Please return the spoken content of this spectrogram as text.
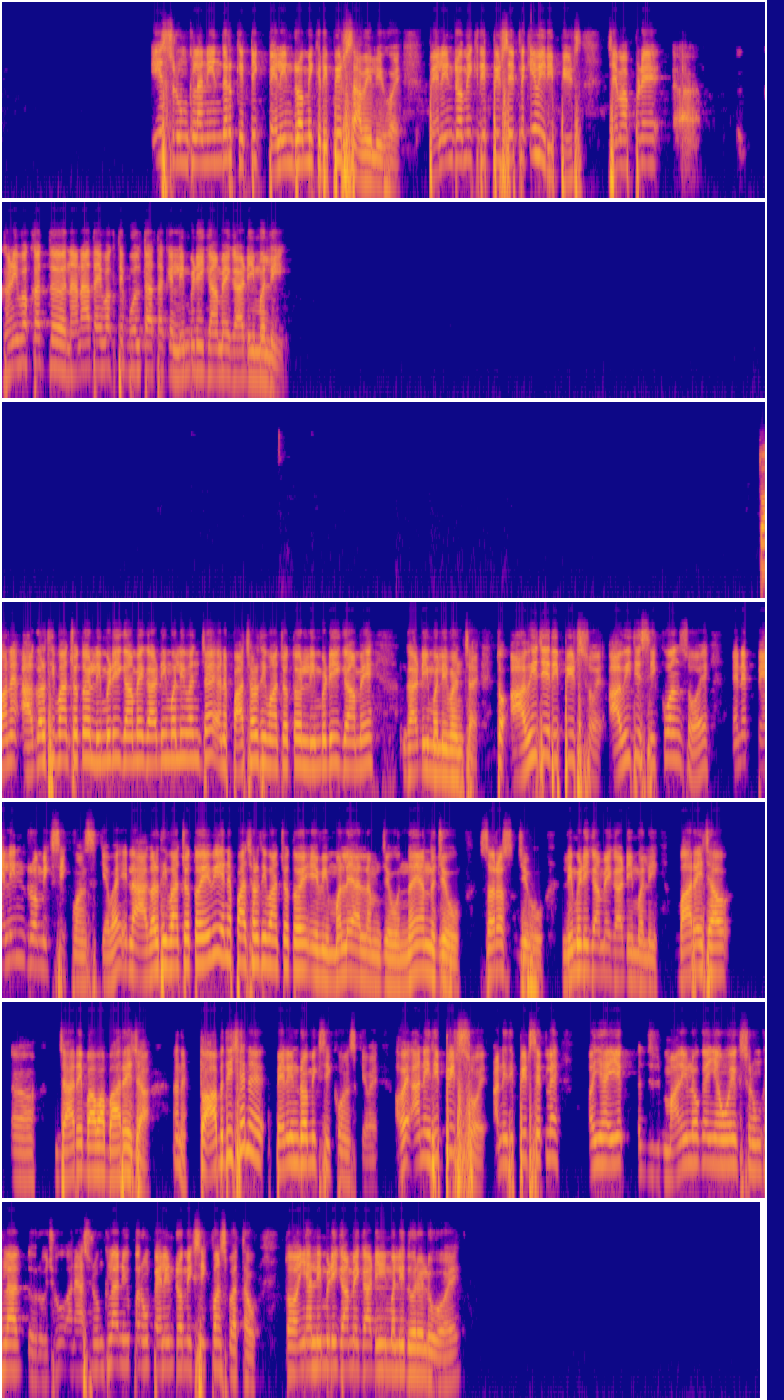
એ શૃંખલાની અંદર કેટલીક પેલિન્ડ્રોમિક રિપીટ્સ આવેલી હોય. પેલિન્ડ્રોમિક રિપીટ્સ એટલે કેવી રિપીટ્સ? જેમ આપણે ઘણી વખત નાના હતા એ વખતે બોલતા હતા કે લીંબડી ગામે ગાડી મળી તો આને આગળથી વાંચો તો લીંબડી ગામે ગાડી મળી વંચાય અને પાછળથી વાંચો તો લીંબડી ગામે ગાડી મળી વંચાય. તો આવી જે રિપીટ્સ હોય, આવી જે સિક્વન્સ હોય, એને પેલિન્ડ્રોમિક સિક્વન્સ કહેવાય. એટલે આગળથી વાંચો તો એવી અને પાછળથી વાંચો તો એવી, મલયાલમ જેવું, નયન જેવું, સરસ જેવું. લીંબડી ગામે ગાડી મળી. બારે જાઓ જારે બાવા, બારે જા. અને તો આ બધી છે ને પેલિન્ડ્રોમિક સિક્વન્સ કહેવાય. હવે આની રિપીટ્સ હોય. આની રિપીટ્સ એટલે અહીંયા એક માની લો કે અહીંયા હું એક શૃંખલા દોરું છું અને આ શૃંખલાની ઉપર હું પેલિન્ડ્રોમિક સિક્વન્સ બતાવું. તો અહીંયા લીમડી ગામે ગાડી મળી દોરેલું હોય.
